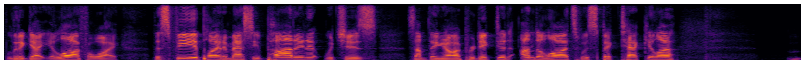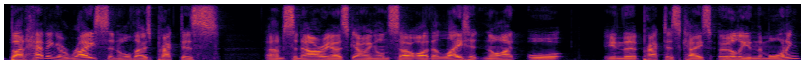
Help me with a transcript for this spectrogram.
Litigate your life away. The Sphere played a massive part in it, which is something I predicted. Under lights was spectacular. But having a race and all those practice um, scenarios going on so either late at night or in the practice case early in the morning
